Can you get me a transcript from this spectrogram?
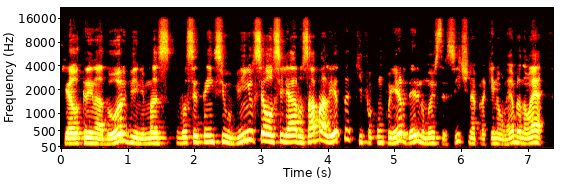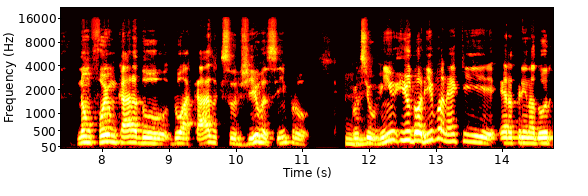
que é o treinador, Vini, mas você tem Silvinho, seu auxiliar, o Zabaleta, que foi companheiro dele no Manchester City, né? Para quem não lembra, não é, não foi um cara do, do acaso que surgiu assim pro para o uhum. Silvinho, e o Doriva, né, que era treinador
